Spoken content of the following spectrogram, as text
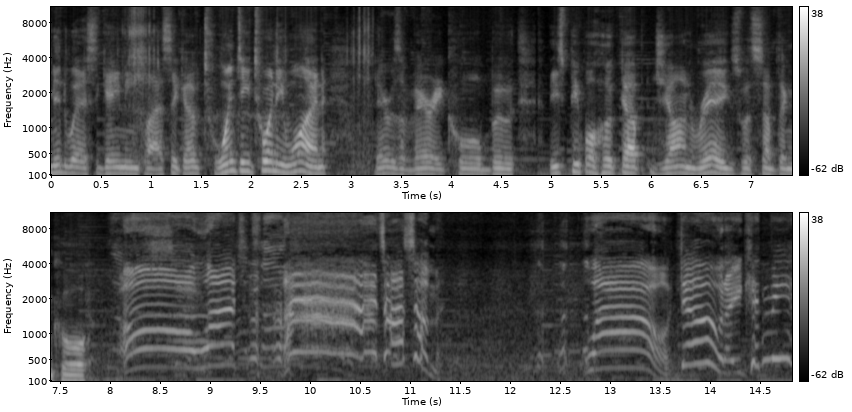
Midwest Gaming Classic of 2021, there was a very cool booth. These people hooked up John Riggs with something cool. Oh, what? ah, that's awesome! Wow, dude, are you kidding me?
